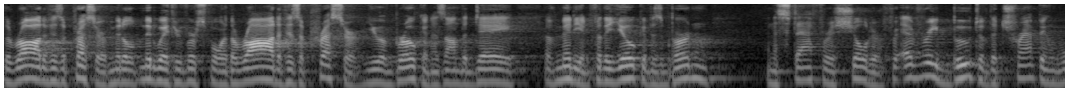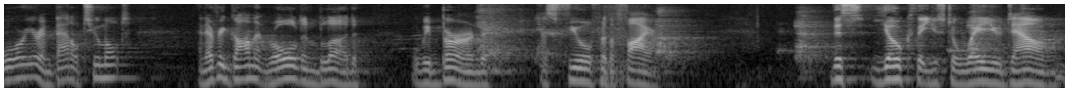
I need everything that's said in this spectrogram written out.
The rod of his oppressor, middle, midway through verse 4, the rod of his oppressor you have broken as on the day of Midian, for the yoke of his burden and the staff for his shoulder, for every boot of the tramping warrior in battle tumult, and every garment rolled in blood will be burned as fuel for the fire. This yoke that used to weigh you down,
